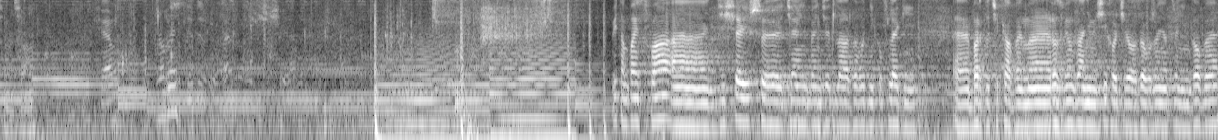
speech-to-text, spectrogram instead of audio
Siema, siema. Dobry. Witam Państwa. E, Dzisiejszy dzień będzie dla zawodników Legii e, bardzo ciekawym e, rozwiązaniem, jeśli chodzi o założenia treningowe.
